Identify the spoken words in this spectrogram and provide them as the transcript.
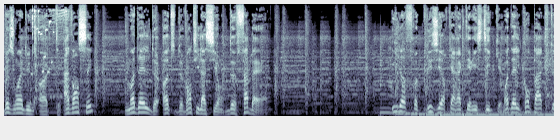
Besoin d'une hotte avancée? Modèle de hotte de ventilation de Faber. Il offre plusieurs caractéristiques. Modèle compact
